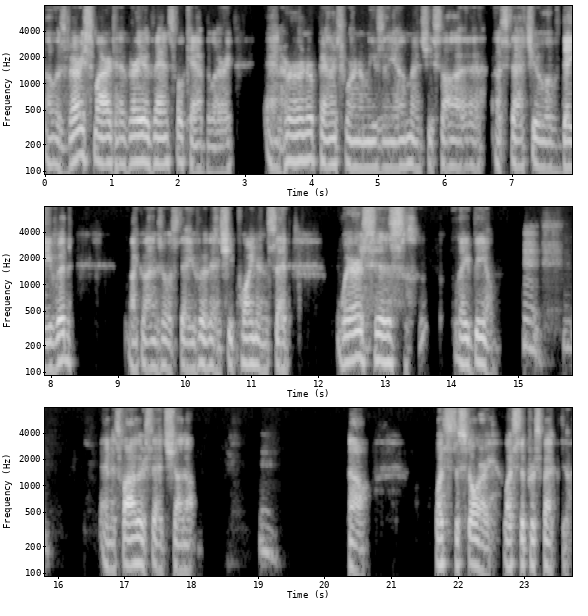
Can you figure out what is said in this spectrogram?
uh, was very smart, had very advanced vocabulary, and her and her parents were in a museum and she saw a, a statue of David, Michelangelo's David, and she pointed and said, Where's his labium? Mm-hmm. And his father said, Shut up. Mm. Now, what's the story? What's the perspective?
